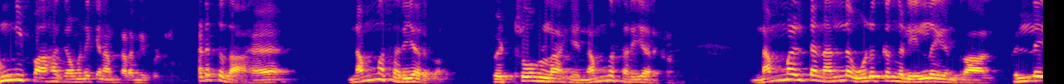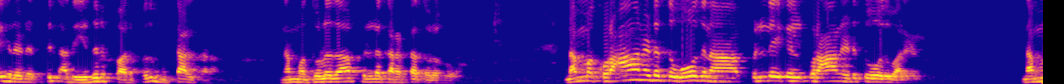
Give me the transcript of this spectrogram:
உன்னிப்பாக கவனிக்க நாம் கடமைப்பட்டிருக்கோம். அடுத்ததாக நம்ம சரியா இருக்கணும். பெற்றோர்களாகிய நம்ம சரியா இருக்கணும். நம்மள்கிட்ட நல்ல ஒழுக்கங்கள் இல்லை என்றால் பிள்ளைகளிடத்தில் அதை எதிர்பார்ப்பது முட்டாள்தனம். நம்ம தொழுதா பிள்ளை கரெக்டாக தொழுகுவோம் நம்ம குரான் எடுத்து ஓதுனா பிள்ளைகள் குரான் எடுத்து ஓதுவார்கள். நம்ம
